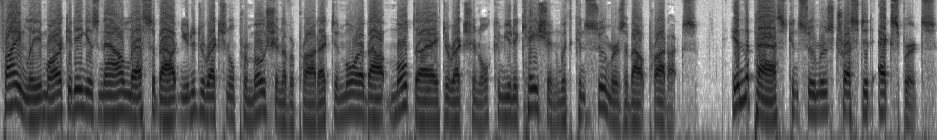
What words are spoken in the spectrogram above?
Finally, marketing is now less about unidirectional promotion of a product and more about multi-directional communication with consumers about products. In the past, consumers trusted experts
